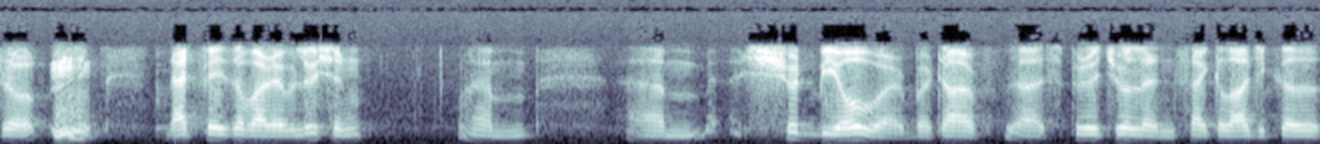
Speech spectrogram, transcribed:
So that phase of our evolution um, um, should be over, but our uh, spiritual and psychological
